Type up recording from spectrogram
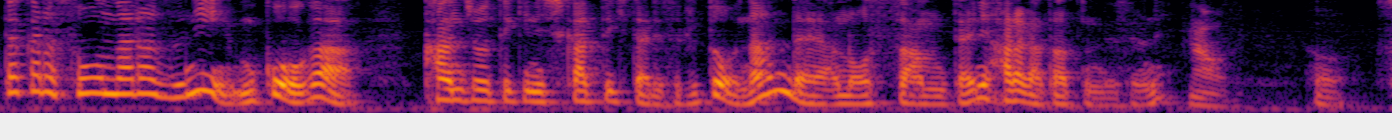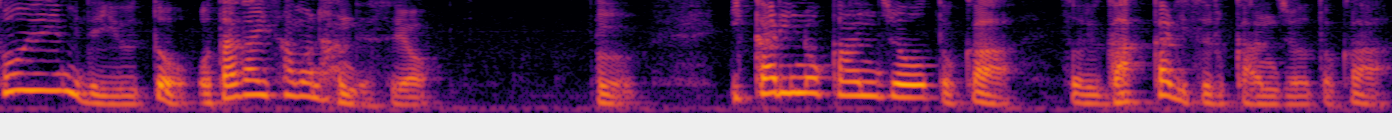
だからそうならずに向こうが感情的に叱ってきたりするとなんだよあのおっさんみたいに腹が立つんですよね。うん、そういう意味で言うとお互い様なんですよ。うん、怒りの感情とかそういうがっかりする感情とか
